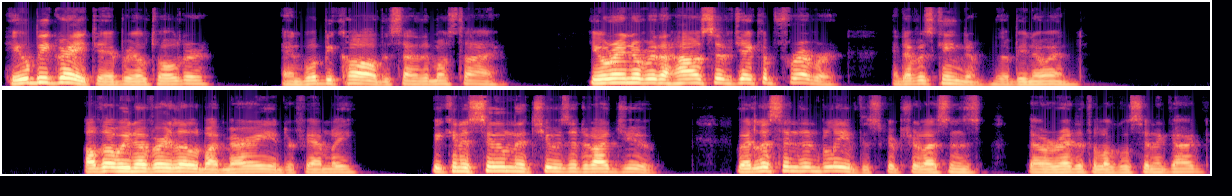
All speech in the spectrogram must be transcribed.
He will be great, Gabriel told her, and will be called the Son of the Most High. He will reign over the house of Jacob forever, and of his kingdom there will be no end. Although we know very little about Mary and her family, we can assume that she was a devout Jew who had listened and believed the scripture lessons that were read at the local synagogue.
